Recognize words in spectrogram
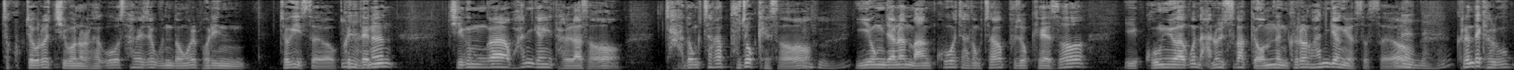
적극적으로 지원을 하고 사회적 운동을 벌인 적이 있어요. 그때는 네. 지금과 환경이 달라서 자동차가 부족해서 이용자는 많고 자동차가 부족해서 이 공유하고 나눌 수밖에 없는 그런 환경이었었어요. 네네. 그런데 결국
